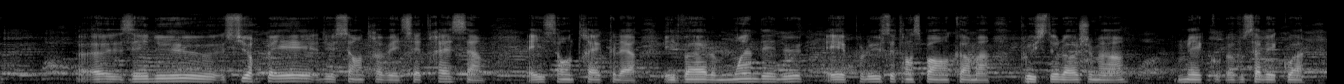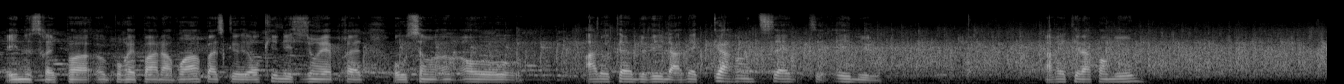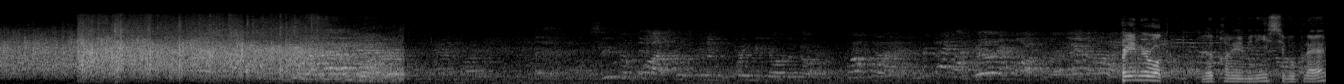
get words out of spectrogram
euh, élus surpayés du centre-ville? C'est très simple et ils sont très clairs. Ils veulent moins d'élus et plus de transport en commun, plus de logements mais vous savez quoi, il ne serait pas, euh, pourrait pas l'avoir parce qu'aucune décision est prête au, à l'hôtel de ville avec 47 élus. Arrêtez la pendule. Le Premier ministre, s'il vous plaît.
